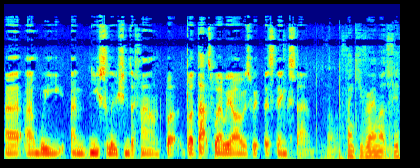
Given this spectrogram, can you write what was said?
uh, and we and new solutions are found. But but that's where we are as we, as things stand. Well, thank you very much for your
